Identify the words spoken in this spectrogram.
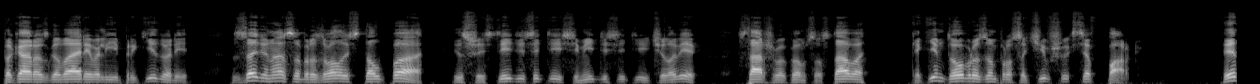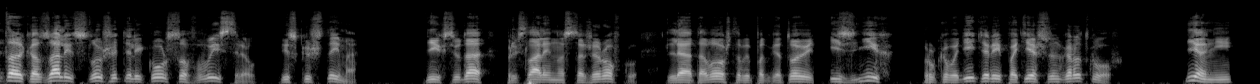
Пока разговаривали и прикидывали, сзади нас образовалась толпа из 60-70 человек старшего комсостава, каким-то образом просочившихся в парк. Это оказались слушатели курсов «Выстрел» из Кыштыма. Их сюда прислали на стажировку для того, чтобы подготовить из них руководителей потешных городков. И они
